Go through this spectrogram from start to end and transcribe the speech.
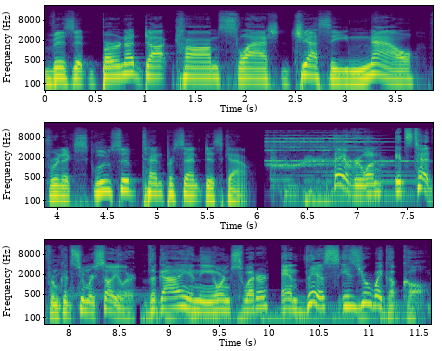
Visit Byrna.com slash Jesse now for an exclusive 10% discount. Hey everyone, it's Ted from Consumer Cellular, the guy in the orange sweater, and this is your wake up call.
